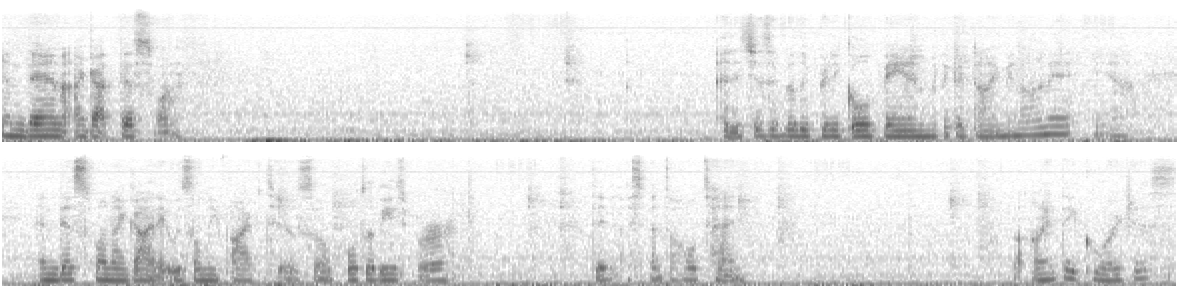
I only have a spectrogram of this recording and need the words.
And then I got this one. and it's just a really pretty gold band with like a diamond on it yeah and this one I got it was only five too so both of these were did I spent a whole 10 but aren't they gorgeous?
